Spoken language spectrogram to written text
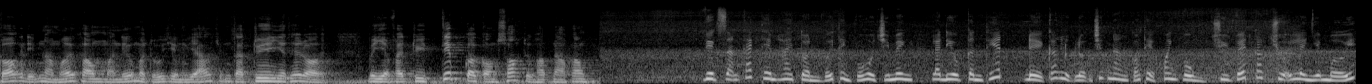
có cái điểm nào mới không mà nếu mà chủ truyền giáo chúng ta truy như thế rồi bây giờ phải truy tiếp coi còn sót trường hợp nào không Việc giãn cách thêm 2 tuần với thành phố Hồ Chí Minh là điều cần thiết để các lực lượng chức năng có thể khoanh vùng, truy vết các chuỗi lây nhiễm mới.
